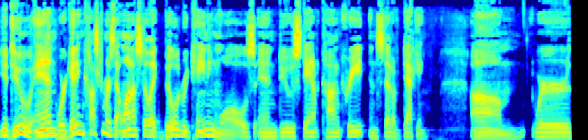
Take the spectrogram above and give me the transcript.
You do, and we're getting customers that want us to like build retaining walls and do stamped concrete instead of decking. Um, where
